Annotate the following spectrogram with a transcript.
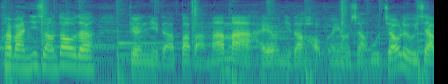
快把你想到的跟你的爸爸妈妈还有你的好朋友相互交流一下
